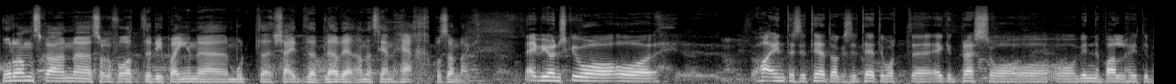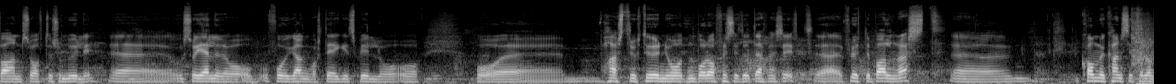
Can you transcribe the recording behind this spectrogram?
Hvordan skal en uh, sørge for at de poengene mot Skeid blir værende igjen her på søndag? Nei, Vi ønsker jo å, å ha intensitet og aggressivitet i vårt eget press og, og, og, vinne ballen høyt i banen så ofte som mulig. og Så gjelder det å, å, få i gang vårt eget spill og, og uh, ha strukturen i orden både offensivt og defensivt. Flytte ballen raskt. Eh, kommer kanskje til å,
